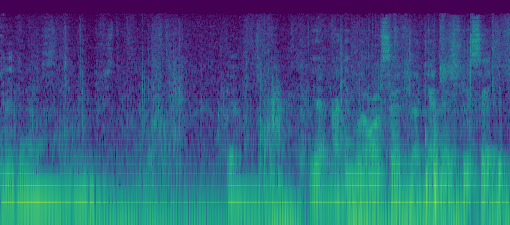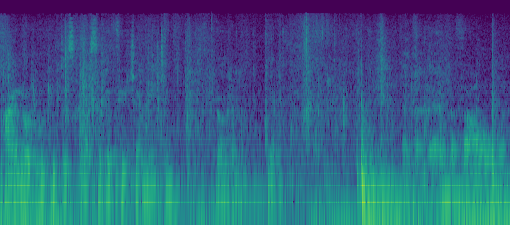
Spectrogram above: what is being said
Anything else? Yeah. Yeah, I think we're all set. Again, as we said, the pilot will be discussed at a future meeting. Okay. Yeah. And then, and the foul one.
